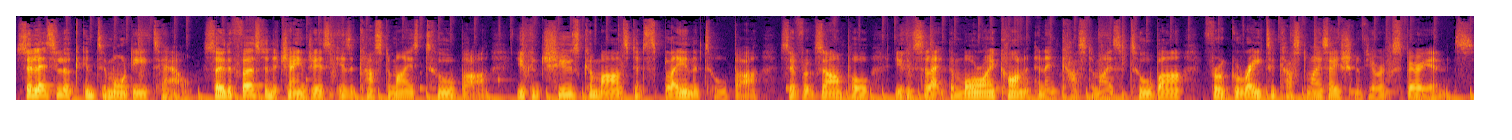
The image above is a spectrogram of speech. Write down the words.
So let's look into more detail. So the first of the changes is a customized toolbar. You can choose commands to display in the toolbar. So for example, you can select the more icon and then customize the toolbar for a greater customization of your experience.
